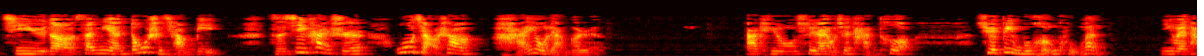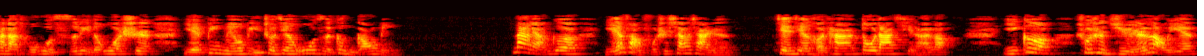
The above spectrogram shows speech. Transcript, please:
其余的三面都是墙壁。仔细看时，屋角上还有两个人。阿 Q 虽然有些忐忑，却并不很苦闷，因为他那土谷祠里的卧室也并没有比这间屋子更高明。那两个也仿佛是乡下人，渐渐和他斗打起来了。一个说是举人老爷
